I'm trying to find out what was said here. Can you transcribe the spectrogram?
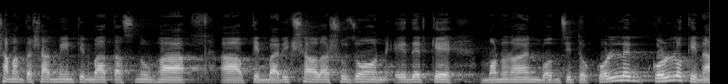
সামান্তা শারমিন কিংবা তাসনুভা কিংবা রিক্সাওয়ালা সুজন এদেরকে মনোনয়ন বঞ্চিত করলেন, করল কিনা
